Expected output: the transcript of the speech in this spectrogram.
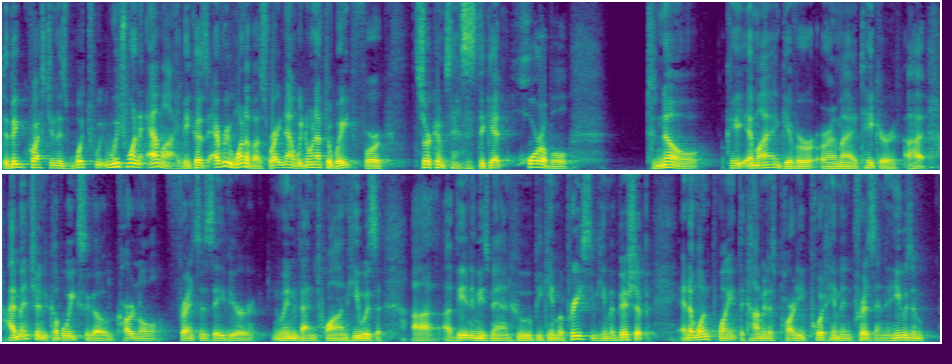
The big question is which which one am I? Because every one of us right now, we don't have to wait for circumstances to get horrible to know. Okay, am I a giver or am I a taker? Uh, I mentioned a couple weeks ago Cardinal Francis Xavier Nguyen Van Thuan. He was uh, a Vietnamese man who became a priest, he became a bishop, and at one point the Communist Party put him in prison, and he was in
